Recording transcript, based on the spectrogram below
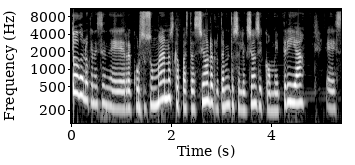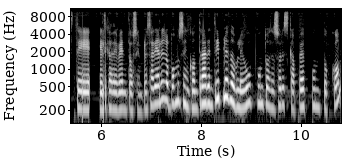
todo lo que necesiten de recursos humanos, capacitación, reclutamiento, selección, psicometría, este, ética de eventos empresariales, lo podemos encontrar en www.asesorescapep.com.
